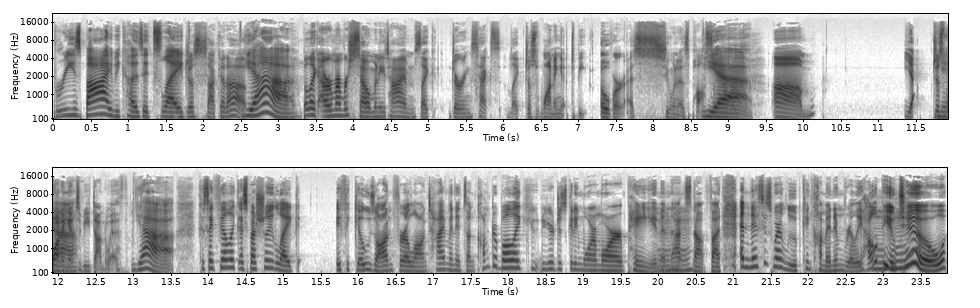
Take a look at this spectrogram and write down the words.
breeze by because it's Like like just suck it up. yeah But like I remember so many times like during sex like just wanting it to be over as soon as possible. yeah Um yeah, just wanting it to be done with. Yeah, because I feel like especially like if it goes on for a long time and it's uncomfortable, like you, you're just getting more and more pain, and that's Mhm. not fun. And this is where lube can come in and really help you Mhm. too.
